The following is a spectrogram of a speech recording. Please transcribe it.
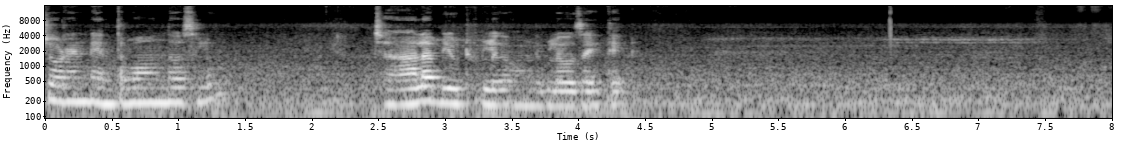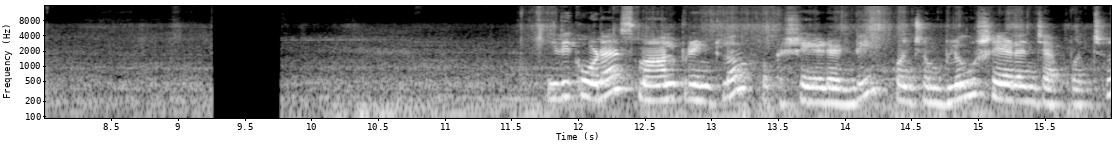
చూడండి ఎంత బాగుందో అసలు. చాలా బ్యూటిఫుల్గా ఉంది బ్లౌజ్ అయితే. ఇది కూడా స్మాల్ ప్రింట్లో ఒక షేడ్ అండి. కొంచెం బ్లూ షేడ్ అని చెప్పొచ్చు.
